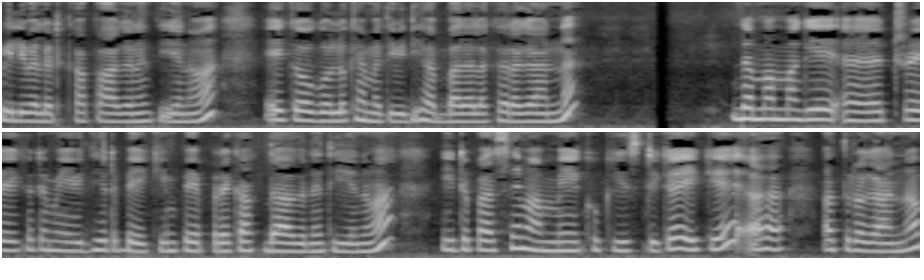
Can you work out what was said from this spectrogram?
පිළිවෙලට කපාගෙන තියෙනවා. ඒක ඔයගොල්ලෝ කැමති විදිහක් බලලා කරගන්න. දැන් මම මගේ ට්‍රේ එකට මේ විදිහට බේකින් පේපර් එකක් දාගෙන තියෙනවා. ඊට පස්සේ මම මේ කුකීස් ටික ඒකේ අතුර ගන්නවා.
